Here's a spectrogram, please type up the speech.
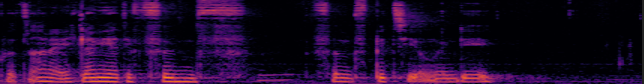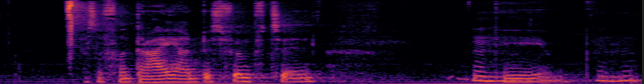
kurz nachdenken, ich glaube, ich hatte fünf, fünf Beziehungen, die also von drei Jahren bis 15. Mhm. Die, mhm.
